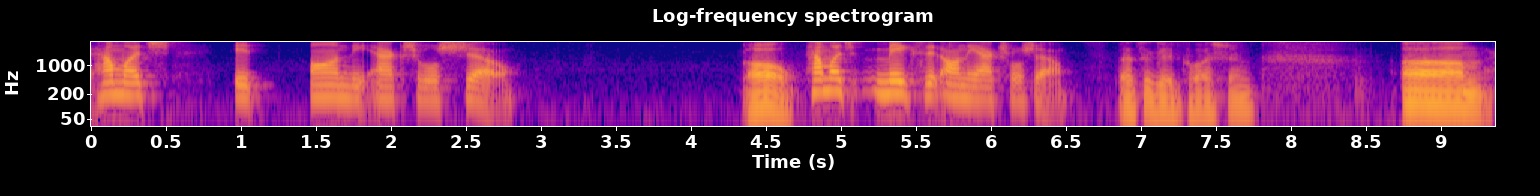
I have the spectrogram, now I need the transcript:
how much it on the actual show? Oh, How much makes it on the actual show? That's a good question. Um,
